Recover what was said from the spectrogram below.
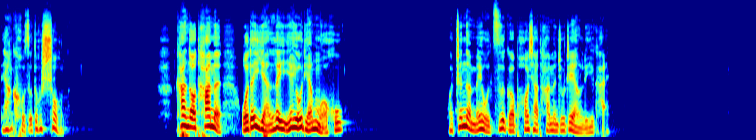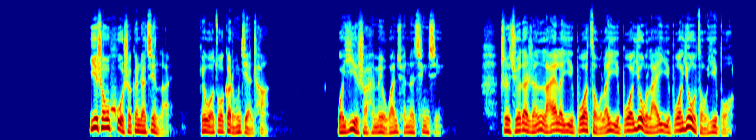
两口子都瘦了。看到他们，我的眼泪也有点模糊。我真的没有资格抛下他们就这样离开。医生、护士跟着进来，给我做各种检查。我意识还没有完全的清醒，只觉得人来了一波，走了一波，又来一波，又走一波。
